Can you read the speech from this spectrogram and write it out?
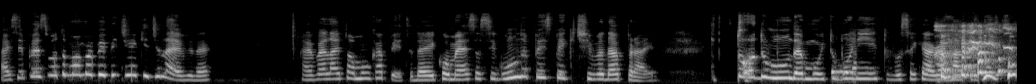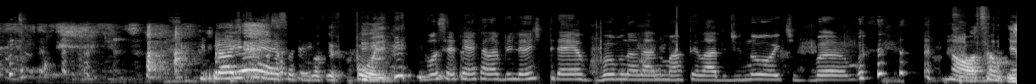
Aí você pensa, vou tomar uma bebidinha aqui de leve, né? Aí vai lá e toma um capeta. Daí começa a segunda perspectiva da praia. Que todo mundo é muito bonito, você quer agarrar todo mundo. Que praia é essa que você foi? Você tem aquela brilhante ideia, vamos nadar no mar pelado de noite, vamos. Nossa, É onde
